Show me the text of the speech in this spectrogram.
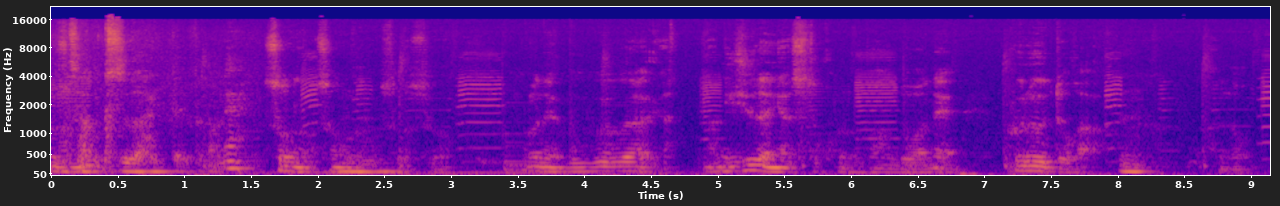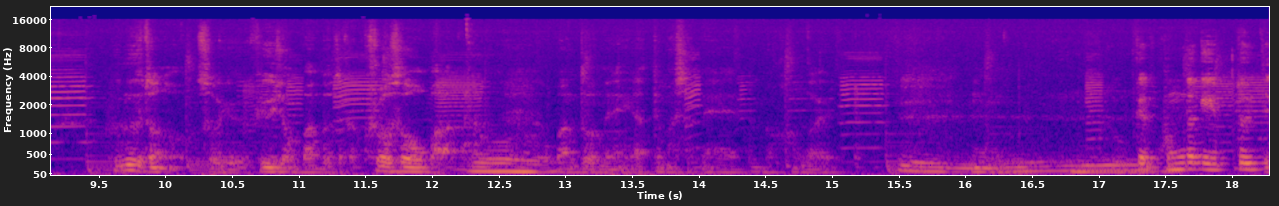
うん。サックスが入ったりとかね。そうなのそうなの、そうそう。これね僕がや20代にやってた頃のバンドはねフルートがうん。あのフルートのそういうフュージョンバンドとかクロスオーバーなバンドをねやってましたね。今考えるとうん。けどこんだけ言っといて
